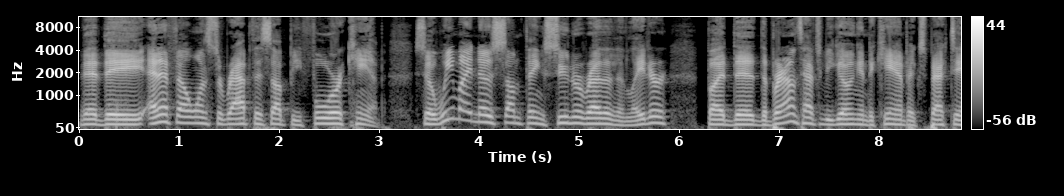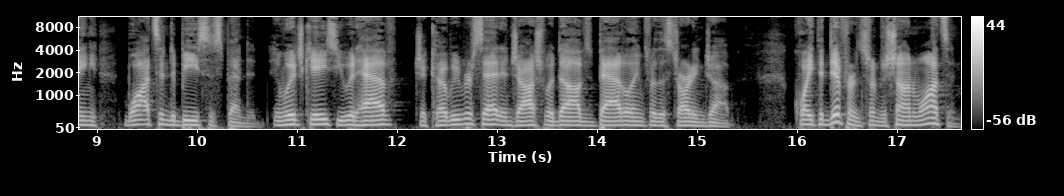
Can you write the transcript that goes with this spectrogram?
that the NFL wants to wrap this up before camp. So we might know something sooner rather than later. But the, the Browns have to be going into camp expecting Watson to be suspended, in which case you would have Jacoby Brissett and Joshua Dobbs battling for the starting job. Quite the difference from Deshaun Watson.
